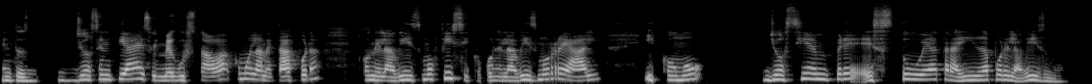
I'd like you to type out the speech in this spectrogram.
Entonces yo sentía eso y me gustaba como la metáfora con el abismo físico, con el abismo real y cómo yo siempre estuve atraída por el abismo.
